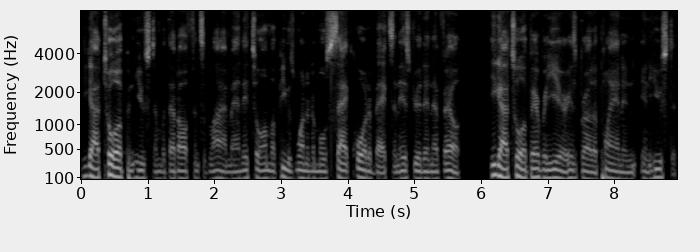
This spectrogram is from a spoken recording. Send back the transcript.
He got tore up in Houston with that offensive line, man. They tore him up. He was one of the most sacked quarterbacks in the history of the NFL. He got tore up every year. His brother playing in in Houston.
